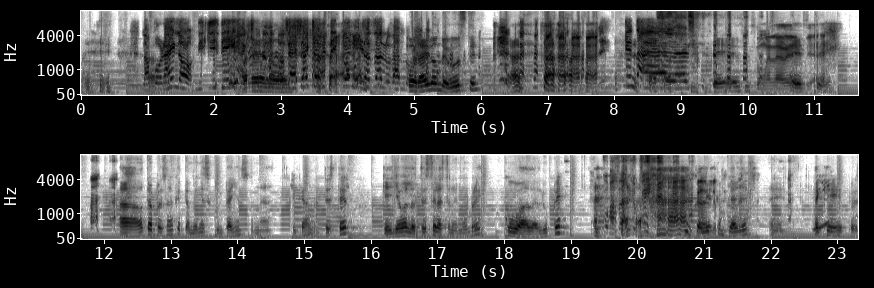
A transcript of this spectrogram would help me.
No, por ahí no, ni, ni, O sea, exactamente cómo estás saludando. Por ahí donde gusten. ¿Qué tal? La este, a otra persona que también es cumpleaños, una chica, una tester, que lleva los tester hasta en el nombre, Guadalupe. Guadalupe. Feliz cumpleaños. Eh, sé que, pues,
